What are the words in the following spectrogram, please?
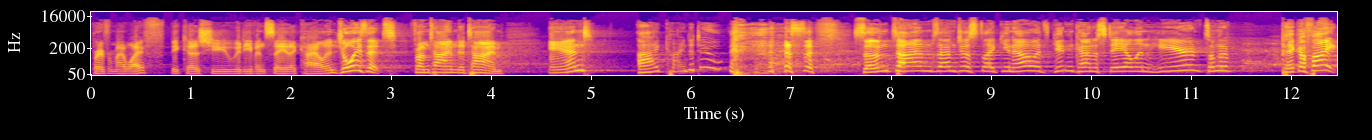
Pray for my wife because she would even say that Kyle enjoys it from time to time. And I kind of do. Sometimes I'm just like, you know, it's getting kind of stale in here, so I'm going to pick a fight.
